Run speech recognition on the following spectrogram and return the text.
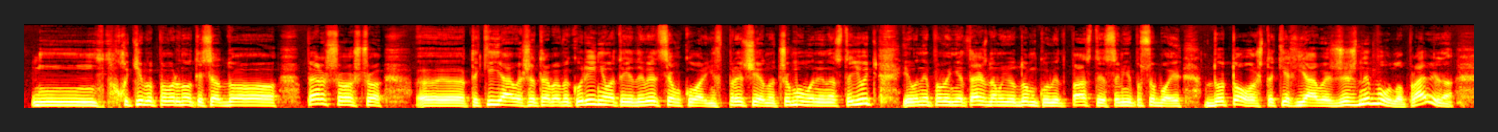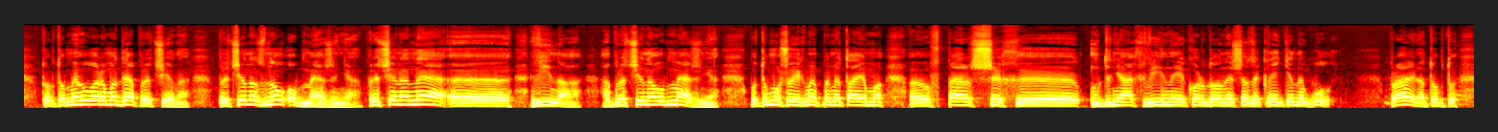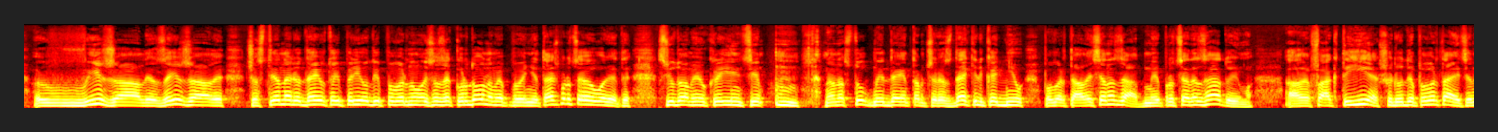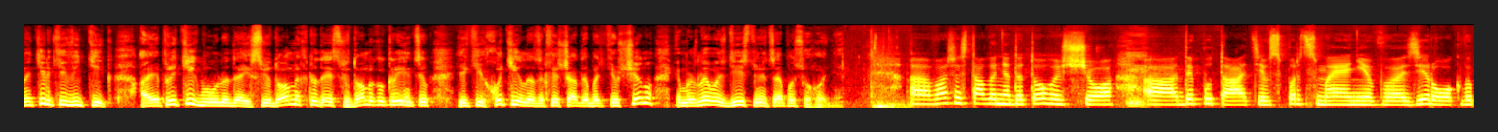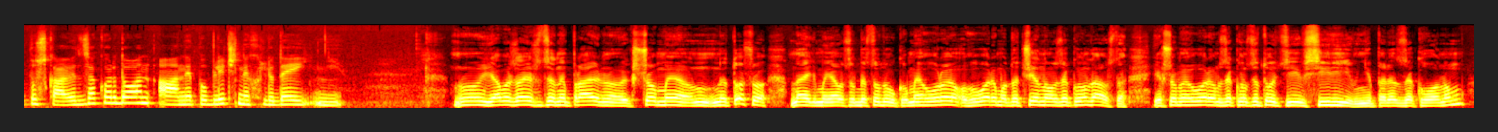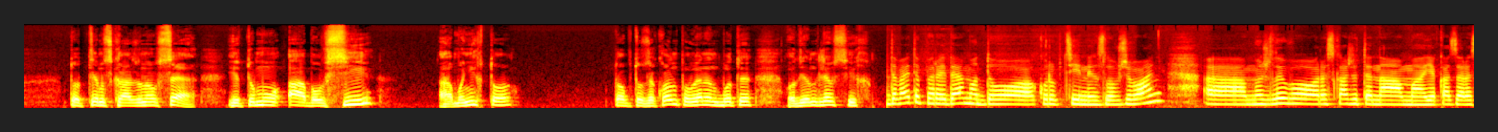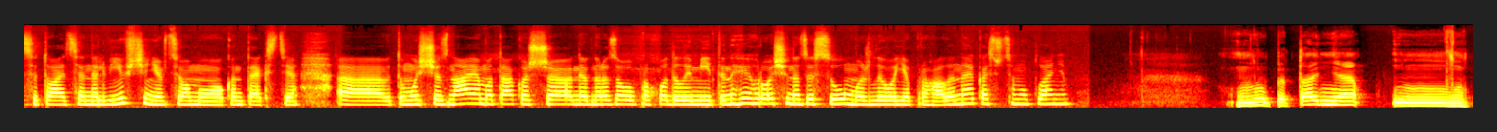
хотів би повернутися до першого, що е, такі явища треба викорінювати і дивитися в корінь, в причину, чому вони настають, і вони повинні теж, на мою думку, відпасти самі по собою. До того ж, таких явищ ж не було, правильно? Тобто ми говоримо, де причина? Причина знов обмеження. Причина не е, війна, а причина обмеження. Бо тому що, як ми пам'ятаємо, е, в перших е, днях війни кордони ще закриті не були. Правильно, тобто е, виїжджали, заїжджали. Частина людей в той період і повернулася за кордон. Ми повинні теж про це говорити. Свідомі українці на наступний день, там через декілька днів, поверталися назад. Ми про це не згадуємо. Але факти є, що люди повертаються не тільки відтік, а й притік був людей, свідомих людей, свідомих українців, які хотіли захищати батьківщину і, можливо, здійснюють це по сьогодні. Ваше ставлення до того, що депутатів, спортсменів, зірок випускають за кордон, а не публічних людей ні. Ну, я вважаю, що це неправильно. Якщо ми ну, не то, що навіть моя особиста думка, ми говоримо, говоримо до чинного законодавства. Якщо ми говоримо за Конституцією всі рівні перед законом, то тим сказано все. І тому або всі, або ніхто. Тобто закон повинен бути один для всіх. Давайте перейдемо до корупційних зловживань. Е, можливо, розкажете нам, яка зараз ситуація на Львівщині в цьому контексті, Е, тому що знаємо також е, неодноразово проходили мітинги гроші на ЗСУ. Можливо, є прогалина якась в цьому плані. Ну, питання,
